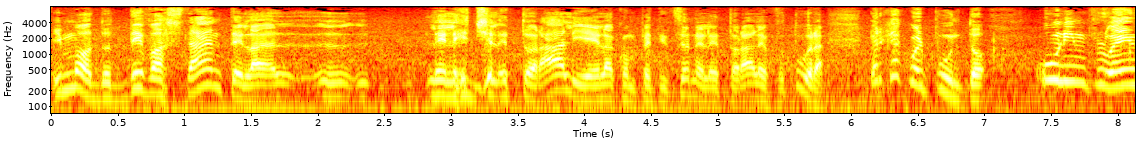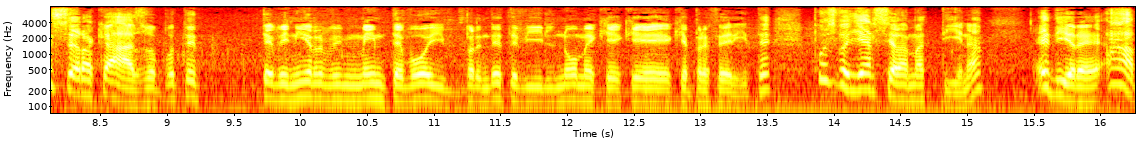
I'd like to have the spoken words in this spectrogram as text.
in modo devastante la, le leggi elettorali e la competizione elettorale futura, perché a quel punto un influencer a caso, potete venirvi in mente voi, prendetevi il nome che, che, che preferite, può svegliarsi alla mattina e dire ah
